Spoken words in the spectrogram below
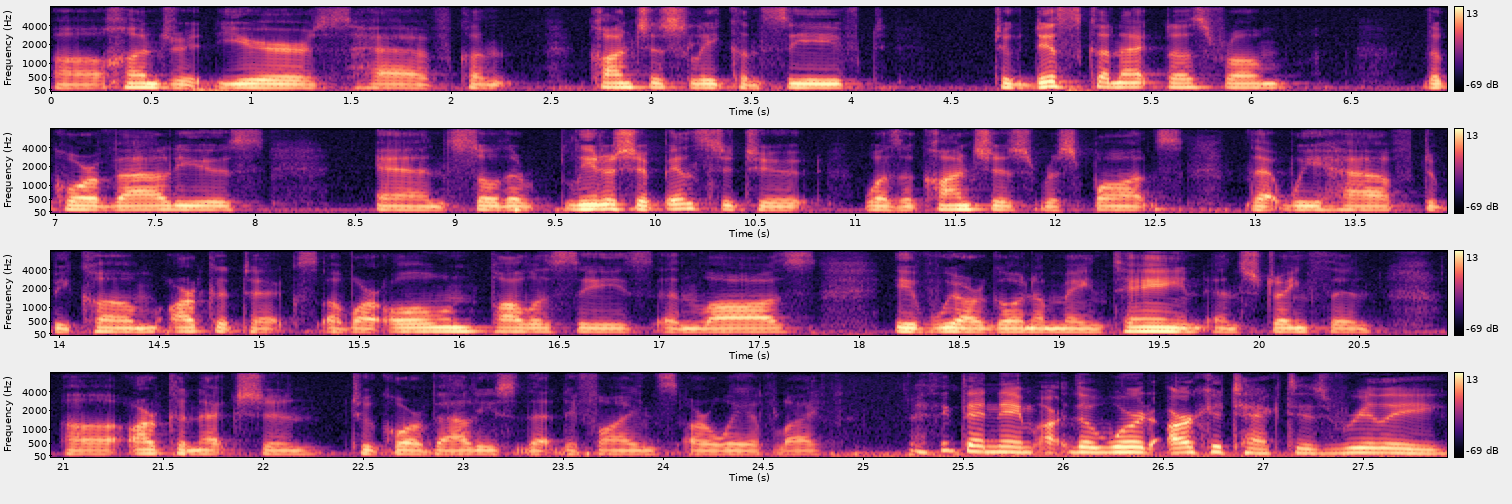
uh, hundred years have con- consciously conceived to disconnect us from the core values. And so the Leadership Institute was a conscious response that we have to become architects of our own policies and laws if we are going to maintain and strengthen uh, our connection to core values that defines our way of life. I think that name, the word architect, is really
